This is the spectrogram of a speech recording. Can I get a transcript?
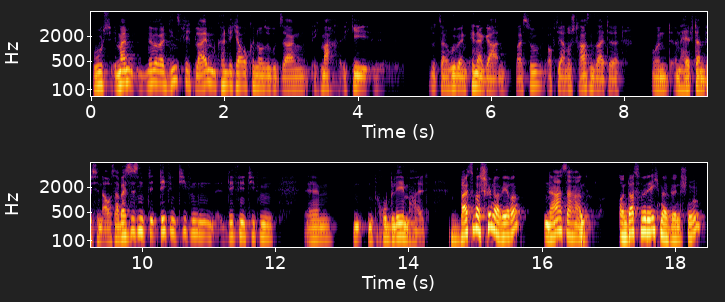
Gut, ich meine, wenn wir bei Dienstpflicht bleiben, könnte ich ja auch genauso gut sagen, ich mache, ich gehe äh, sozusagen rüber in den Kindergarten, weißt du, auf die andere Straßenseite und, und helfe da ein bisschen aus. Aber es ist ein definitiven, definitiven ähm, ein Problem halt. Weißt du, was schöner wäre? Na, sag an. Und, und das würde ich mir wünschen.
